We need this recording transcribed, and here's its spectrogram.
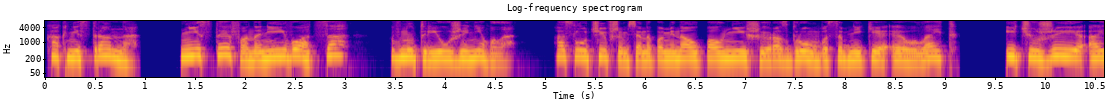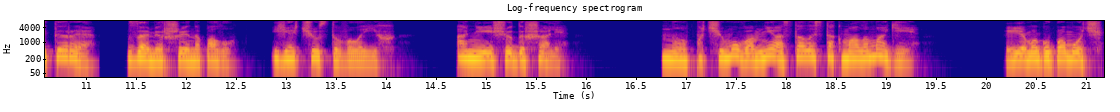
Как ни странно, ни Стефана, ни его отца внутри уже не было. О случившемся напоминал полнейший разгром в особняке Эолайт и чужие айтере, замершие на полу. Я чувствовала их. Они еще дышали. Но почему во мне осталось так мало магии? Я могу помочь.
